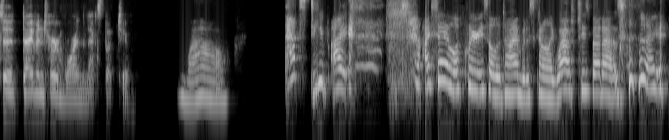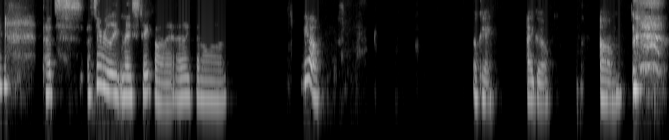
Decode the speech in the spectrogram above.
to dive into her more in the next book too. Wow that's deep. I I say I love Clarisse all the time, but it's kind of like, wow, she's badass. I, that's that's a really nice take on it. I like that a lot. Yeah. Okay, I go. Um,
